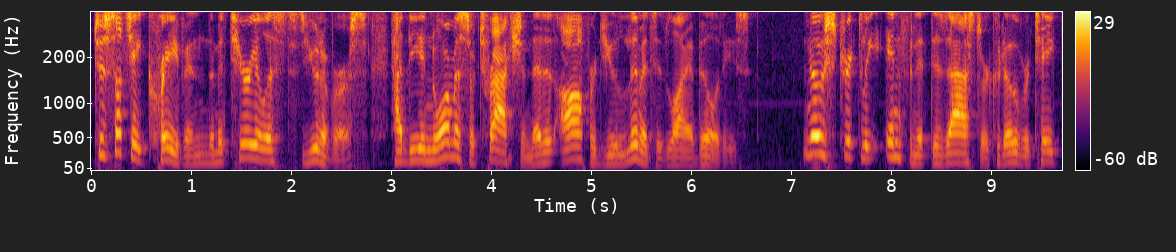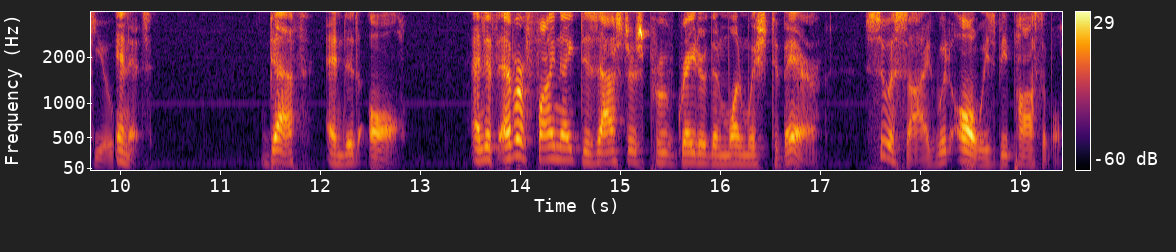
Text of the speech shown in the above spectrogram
To such a craven, the materialist's universe had the enormous attraction that it offered you limited liabilities no strictly infinite disaster could overtake you in it. Death ended all. And if ever finite disasters proved greater than one wished to bear, suicide would always be possible.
